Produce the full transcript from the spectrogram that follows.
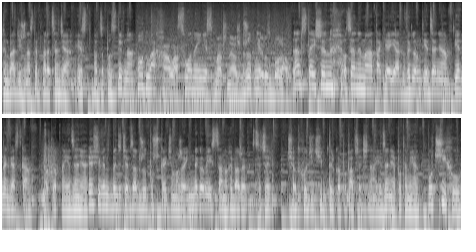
Tym bardziej, że następna recenzja jest bardzo pozytywna. Podła, Hałas. słone i niesmaczne. Aż Brzuch nie rozbolał. Lunch Station oceny ma takie jak wygląd jedzenia, jedna gwiazdka, okropne jedzenie. Jeśli więc będziecie w Zabrzu, poszukajcie może innego miejsca, no chyba, że chcecie się odchudzić i tylko popatrzeć na jedzenie, potem je po cichu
